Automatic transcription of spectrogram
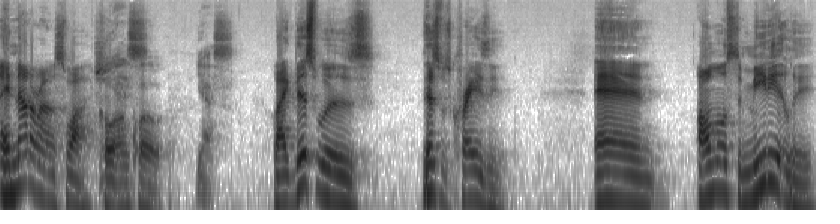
And not around the Swatch. quote Yes. unquote. Yes. Like this was this was crazy. And almost immediately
